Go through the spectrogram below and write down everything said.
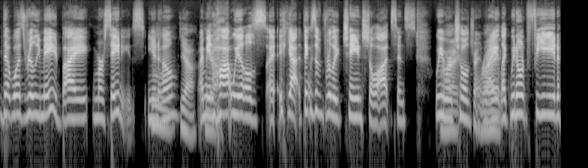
that was really made by Mercedes you Mm, know Yeah. I mean, yeah. Hot Wheels, uh, yeah, things have really changed a lot since we were children, right. right. Like we don't feed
